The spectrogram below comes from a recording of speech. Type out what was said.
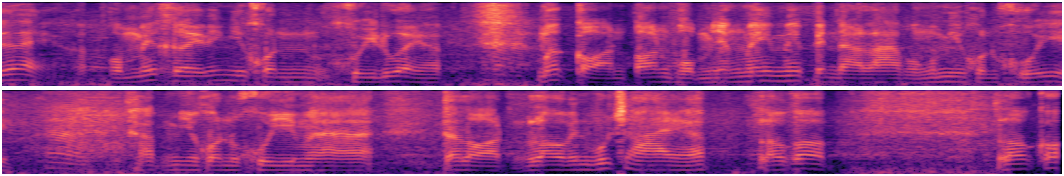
เรื่อยๆครับผมไม่เคยไม่มีคนคุยด้วยครับ เมื่อก่อนตอนผมยังไม่ไม่เป็นดาราผมก็มีคนคุยค่ะครับ มีคนคุยมาตลอดเราเป็นผู้ชายครับ เราก็เราก็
